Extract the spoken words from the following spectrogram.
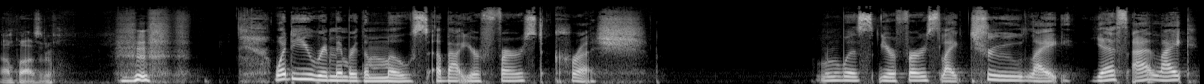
I'm positive. What do you remember the most about your first crush? When was your first like true like yes, I like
